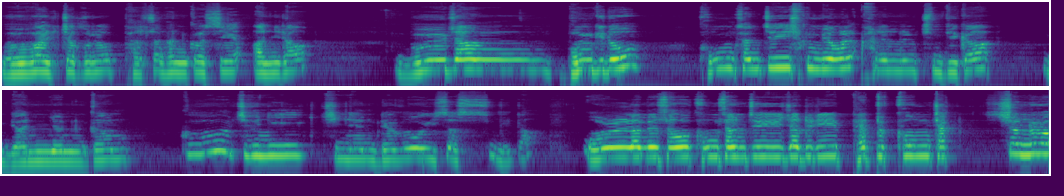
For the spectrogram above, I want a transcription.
우발적으로 발생한 것이 아니라 무장 봉기로 공산주의 혁명을 하려는 준비가 몇 년간 꾸준히 진행되고 있었습니다. 올라면서 공산주의자들이 베트콩 작전으로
